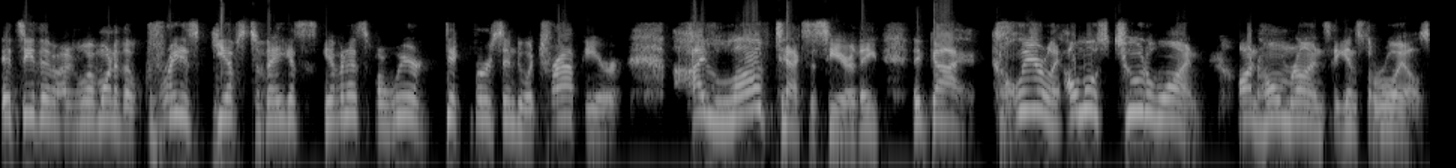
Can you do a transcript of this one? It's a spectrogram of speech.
it's either one of the greatest gifts Vegas has given us, or we're dick first into a trap here. I love Texas here. They they've got clearly almost two to one on home runs against the Royals.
